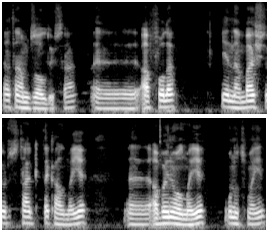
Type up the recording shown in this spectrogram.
Hatamız olduysa e, affola. Yeniden başlıyoruz. Takipte kalmayı, e, abone olmayı unutmayın.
